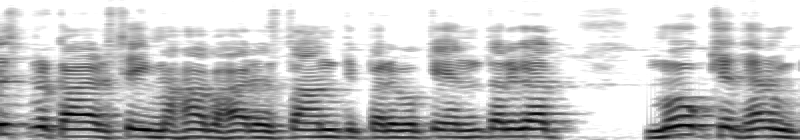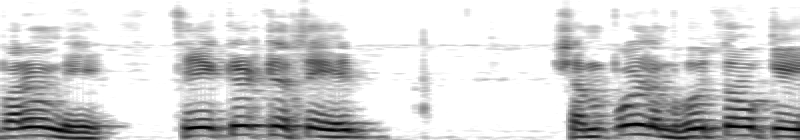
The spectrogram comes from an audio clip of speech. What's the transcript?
इस प्रकार से महाभारत शांति पर्व के अंतर्गत मोक्ष धर्म पर्व में श्री कृष्ण से संपूर्ण भूतों की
